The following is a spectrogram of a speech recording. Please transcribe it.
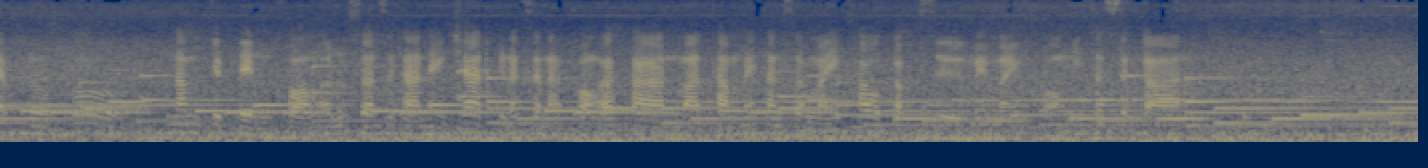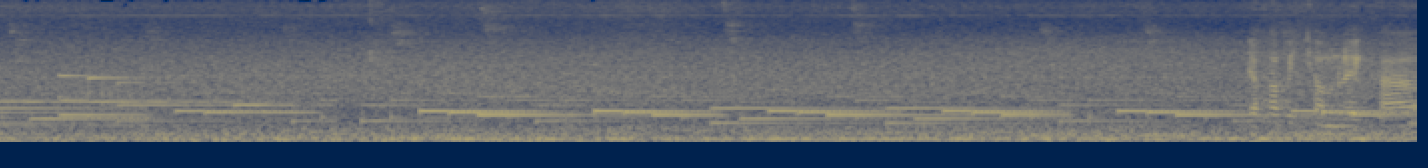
แบบโลโก้นำจุดเด่นของอนุสรณ์สถานแห่งชาติคือลักษณะของอาคารมาทำให้ทันสมัยเข้ากับสื่อใหม่ ๆ ของนิทรรศการเดี๋ยวเข้าไปชมเลยครับ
